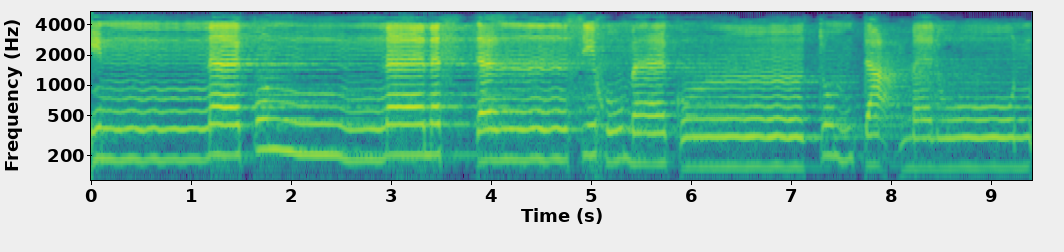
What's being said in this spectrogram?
إِنَّا كُنَّا نَسْتَنسِخُ مَا كُنتُمْ تَعْمَلُونَ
